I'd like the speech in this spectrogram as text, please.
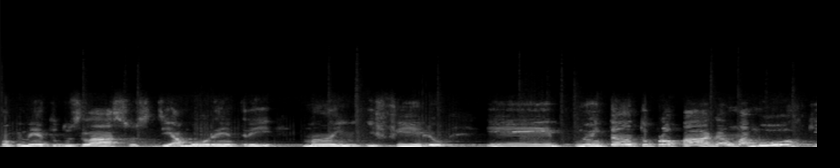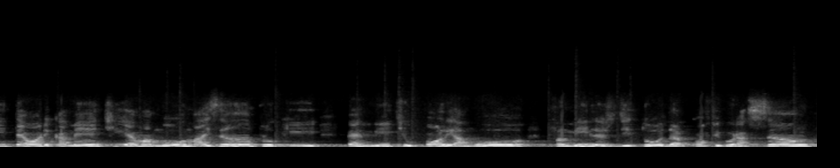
rompimento dos laços de amor entre mãe e filho, e, no entanto, propaga um amor que, teoricamente, é um amor mais amplo, que permite o poliamor, famílias de toda configuração,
